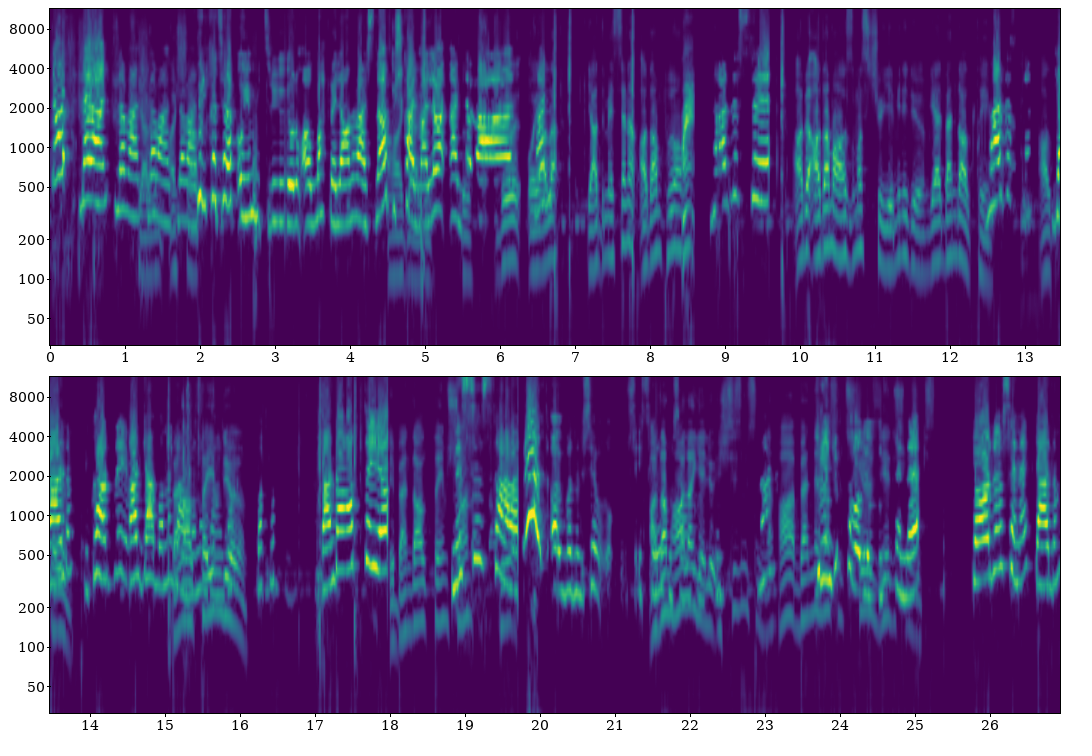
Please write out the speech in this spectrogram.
adam. Levent Levent Geldim, Levent aşağı. Levent. Kul kaçarak oyun bitiriyorum. Allah belanı versin. Ne yapmış geldim. Levent nerede? Dur, dur oyala. Yardım etsene adam pro. Neredesin? Abi adam ağzıma sıçıyor yemin ediyorum. Gel ben de alttayım. Neredesin? Alttayım. Geldim. Yukarıdayım. Gel gel bana Ben gel. bana alttayım gel. diyorum. Bak bak. Ben de alttayım. E ben de alttayım şu an. Nesin sen? Ay bana bir şey, şey Adam hala geliyor. İşsiz misin lan? Ha ben de Turuncu nasıl çıkıyoruz diye düşündüm. Gördüm seni. Geldim.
